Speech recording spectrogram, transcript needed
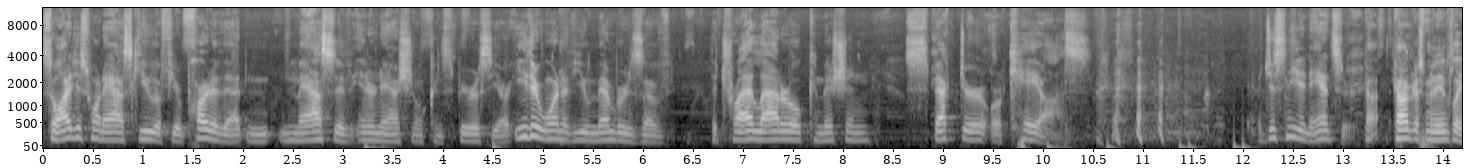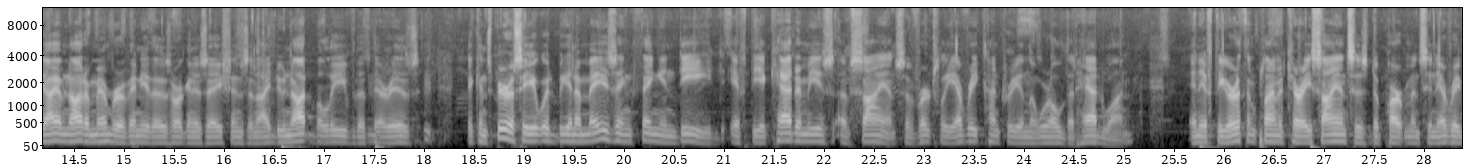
So I just want to ask you if you're part of that m- massive international conspiracy. Are either one of you members of the Trilateral Commission, Spectre, or KAOS? I just need an answer. Co- Congressman Inslee, I am not a member of any of those organizations, and I do not believe that there is a conspiracy. It would be an amazing thing indeed if the academies of science of virtually every country in the world that had one, and if the Earth and Planetary Sciences departments in every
